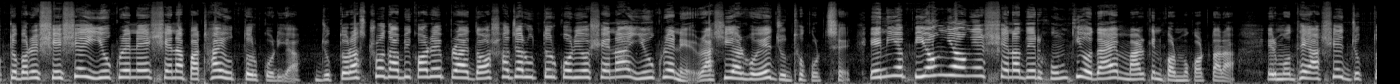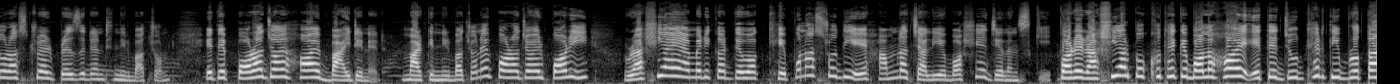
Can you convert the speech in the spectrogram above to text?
অক্টোবরের শেষে ইউক্রেনে সেনা পাঠায় উত্তর কোরিয়া। যুক্তরাষ্ট্র দাবি করে প্রায় দশ হাজার উত্তর কোরীয় সেনা ইউক্রেনে রাশিয়ার হয়ে যুদ্ধ করছে। এ নিয়ে পিয়ংইয়ং এর সেনাদের হুমকিও দেয় মার্কিন কর্মকর্তারা। এর মধ্যে আসে যুক্তরাষ্ট্রের প্রেসিডেন্ট নির্বাচন। এতে পরাজয় হয় বাইডেনের। মার্কিন নির্বাচনে পরাজয়ের পরই রাশিয়ায় আমেরিকার দেওয়া ক্ষেপণাস্ত্র দিয়ে হামলা চালিয়ে বসে জেলেন্সকি। পরে রাশিয়ার পক্ষ থেকে বলা হয়, এতে যুদ্ধের তীব্রতা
